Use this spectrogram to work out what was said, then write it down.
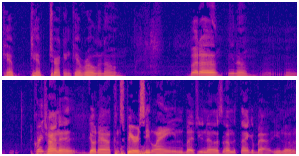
kept kept trucking, kept rolling on. But uh, you know, Great. trying to go down conspiracy lane, but you know, it's something to think about. You know,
